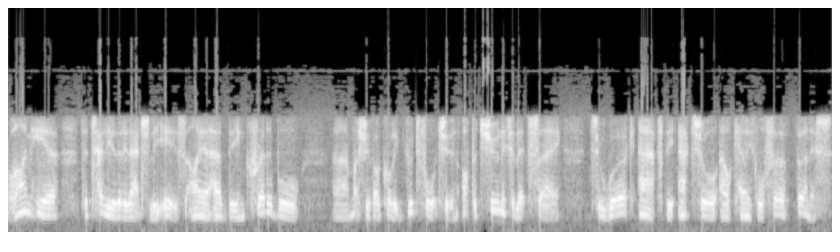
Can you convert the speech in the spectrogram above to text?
Well, I'm here to tell you that it actually is. I had the incredible, uh, I'm not sure if I'll call it good fortune, opportunity, let's say, to work at the actual alchemical fur- furnace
